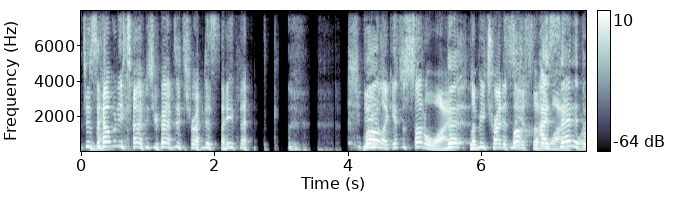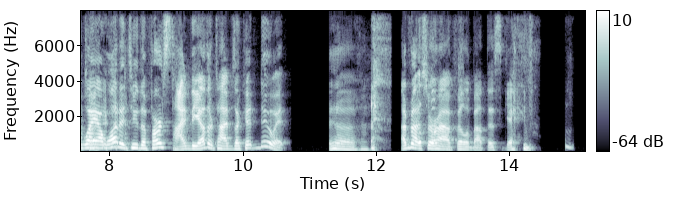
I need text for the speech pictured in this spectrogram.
Just how many times you had to try to say that? Well, You're like, it's a subtle Y. the- Let me try to say Well, a subtle I said it the way I wanted to the first time. The other times I couldn't do it. Ugh. I'm not sure how I feel about this game.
